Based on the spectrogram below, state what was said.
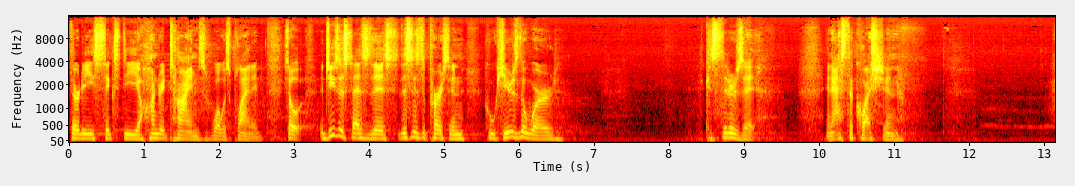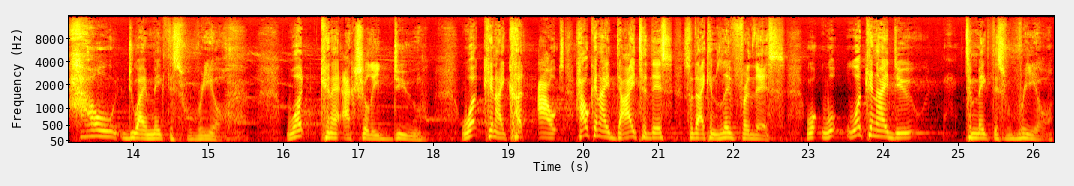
30, 60, 100 times what was planted. So Jesus says this this is the person who hears the word, considers it, and asks the question how do I make this real? What can I actually do? What can I cut out? How can I die to this so that I can live for this? What, what, what can I do to make this real.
